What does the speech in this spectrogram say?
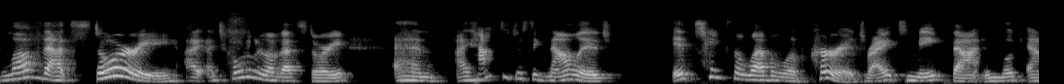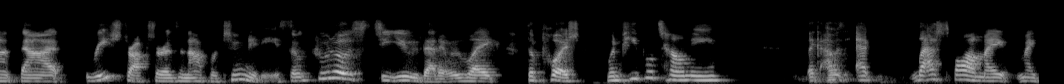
love that story. I, I totally love that story. And I have to just acknowledge it takes a level of courage, right? To make that and look at that restructure as an opportunity. So kudos to you that it was like the push. when people tell me, like I was at last fall, my my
